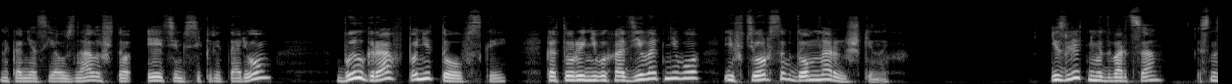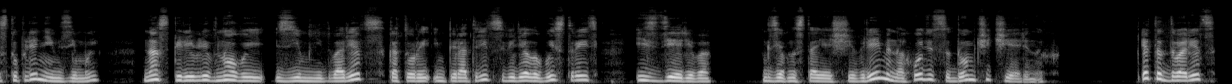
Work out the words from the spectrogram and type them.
Наконец я узнала, что этим секретарем был граф Понятовский, который не выходил от него и втерся в дом Нарышкиных. Из летнего дворца с наступлением зимы нас перевели в новый зимний дворец, который императрица велела выстроить из дерева, где в настоящее время находится дом Чечериных. Этот дворец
